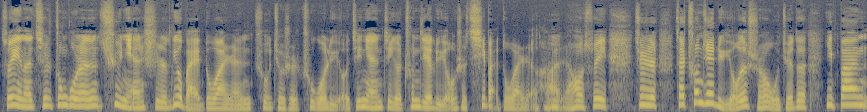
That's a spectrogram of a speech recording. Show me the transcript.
所以呢，其实中国人去年是六百多万人出，就是出国旅游。今年这个春节旅游是七百多万人哈。然后所以就是在春节旅游的时候，我觉得一般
